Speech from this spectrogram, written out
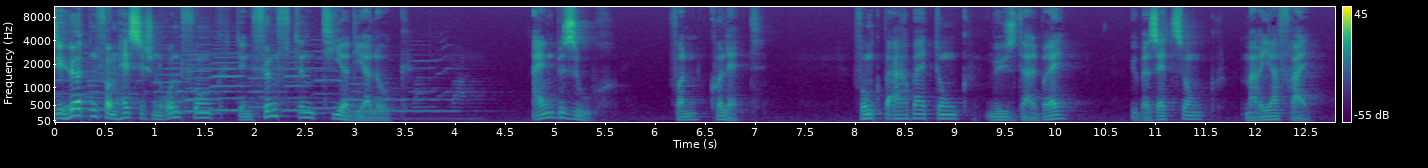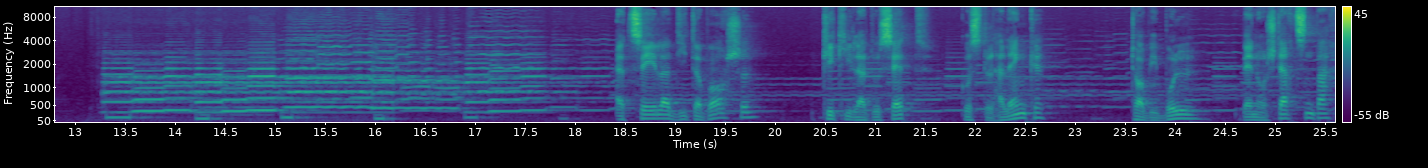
Sie hörten vom Hessischen Rundfunk den fünften Tierdialog. Ein Besuch von Colette. Funkbearbeitung Muse d'Albret. Übersetzung Maria Frei. Erzähler Dieter Borsche, Kiki Ladoucette, Gustl Halenke, Tobi Bull, Benno Sterzenbach,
